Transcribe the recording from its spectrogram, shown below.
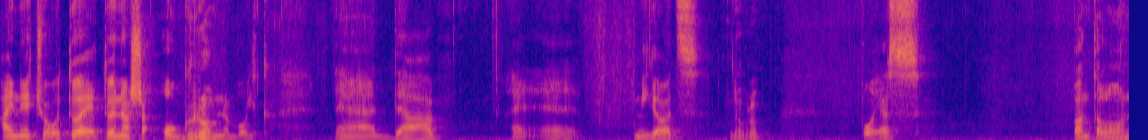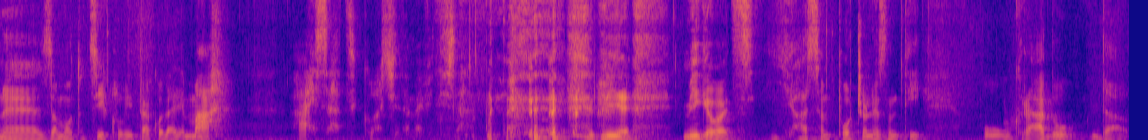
Aj, neću ovo. To je, to je naša ogromna boljka. E, da e, e, migavac, Dobro. pojas, pantalone za motocikl i tako dalje. Ma, aj sad, ko će da me vidi šta? Nije, migavac, ja sam počeo, ne znam ti, u gradu da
